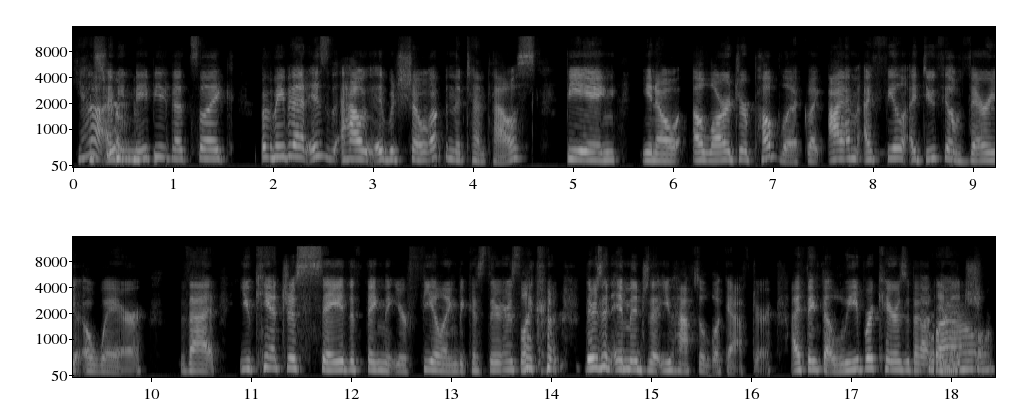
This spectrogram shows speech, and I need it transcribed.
Yeah, I mean, maybe that's like, but maybe that is how it would show up in the 10th house, being, you know, a larger public. Like I'm, I feel, I do feel very aware that you can't just say the thing that you're feeling because there's like, there's an image that you have to look after. I think that Libra cares about image Wow.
